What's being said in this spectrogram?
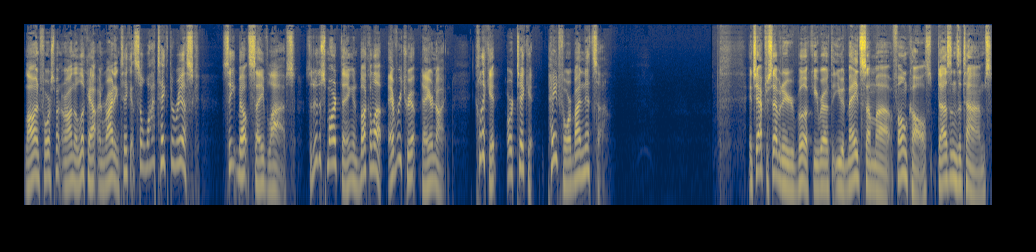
Law enforcement are on the lookout and writing tickets, so why take the risk? Seatbelts save lives. So do the smart thing and buckle up every trip, day or night. Click it or ticket, paid for by NHTSA. In chapter seven of your book, you wrote that you had made some uh, phone calls dozens of times.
